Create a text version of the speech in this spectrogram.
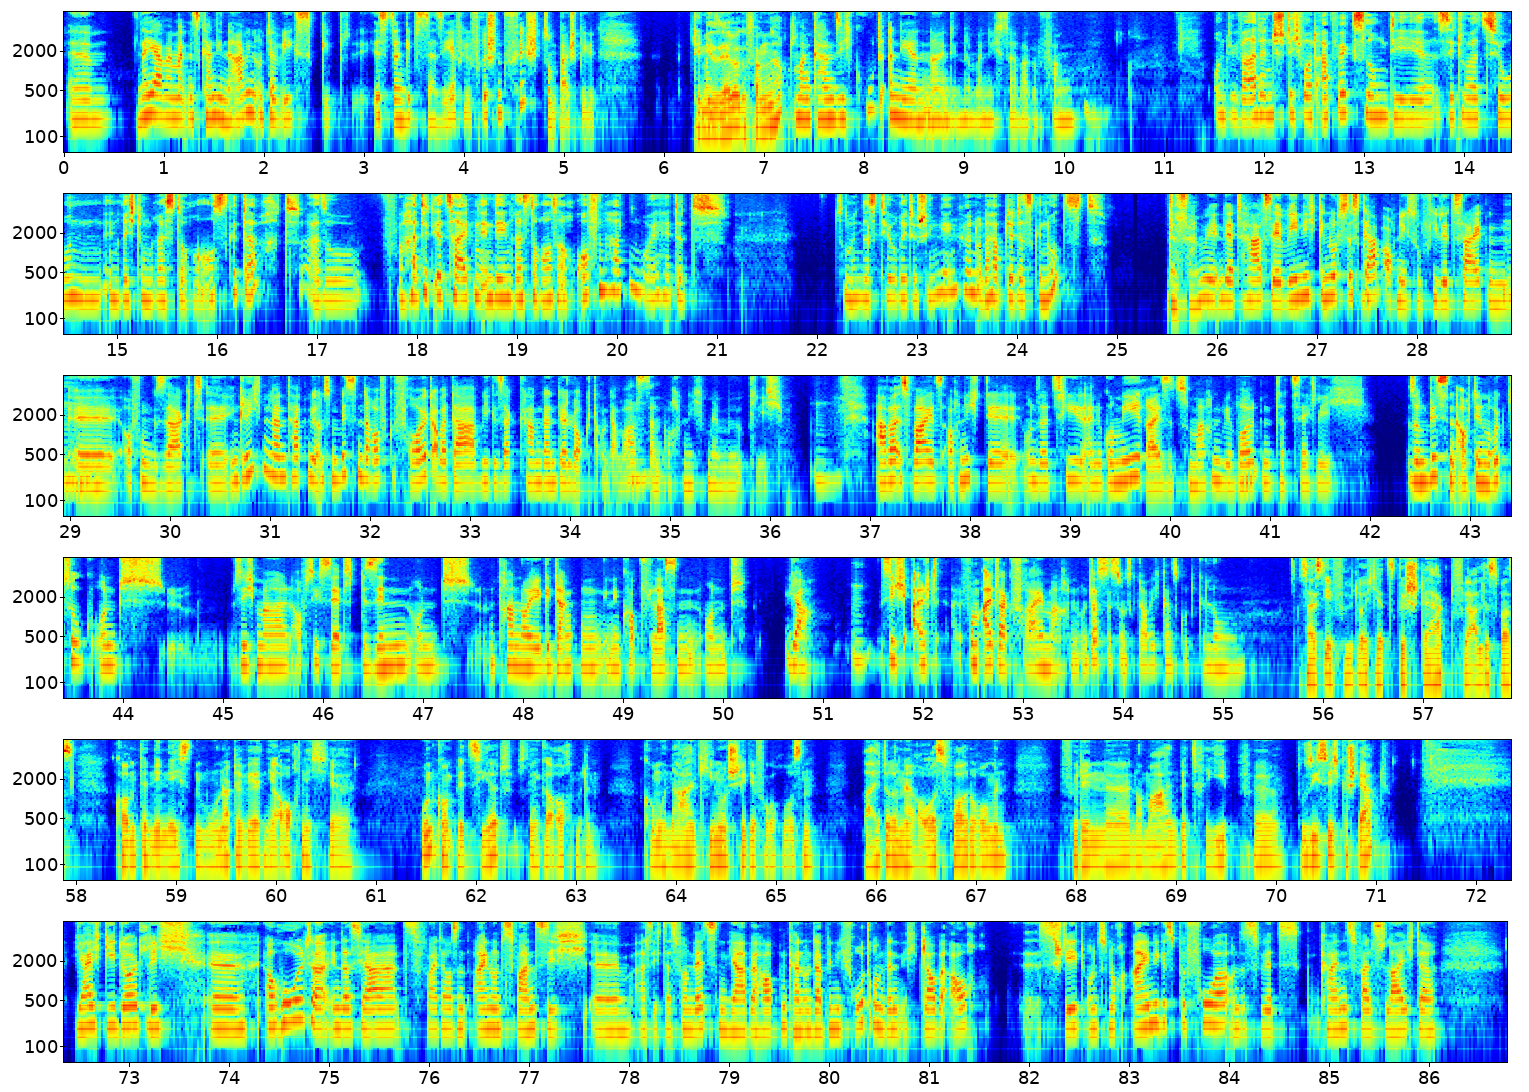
ähm, naja, wenn man in Skandinavien unterwegs gibt, ist, dann gibt es da sehr viel frischen Fisch zum Beispiel. Den man, ihr selber gefangen habt? Man kann sich gut ernähren. Nein, den haben wir nicht selber gefangen. Und wie war denn Stichwort Abwechslung die Situation in Richtung Restaurants gedacht? Also hattet ihr Zeiten, in denen Restaurants auch offen hatten, wo ihr hättet zumindest theoretisch hingehen können? Oder habt ihr das genutzt? Das haben wir in der Tat sehr wenig genutzt. Es gab auch nicht so viele Zeiten, mhm. äh, offen gesagt. Äh, in Griechenland hatten wir uns ein bisschen darauf gefreut, aber da, wie gesagt, kam dann der Lockdown. Da war mhm. es dann auch nicht mehr möglich. Mhm. Aber es war jetzt auch nicht der, unser Ziel, eine Gourmetreise zu machen. Wir mhm. wollten tatsächlich so ein bisschen auch den Rückzug und sich mal auf sich selbst besinnen und ein paar neue Gedanken in den Kopf lassen und ja, mhm. sich alt, vom Alltag frei machen. Und das ist uns, glaube ich, ganz gut gelungen. Das heißt, ihr fühlt euch jetzt gestärkt für alles, was kommt, denn die nächsten Monate werden ja auch nicht äh, unkompliziert. Ich denke auch mit dem kommunalen Kino steht ihr vor großen weiteren Herausforderungen für den äh, normalen Betrieb. Äh, du siehst dich gestärkt? Ja, ich gehe deutlich äh, erholter in das Jahr 2021, äh, als ich das vom letzten Jahr behaupten kann. Und da bin ich froh drum, denn ich glaube auch, es steht uns noch einiges bevor und es wird keinesfalls leichter.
